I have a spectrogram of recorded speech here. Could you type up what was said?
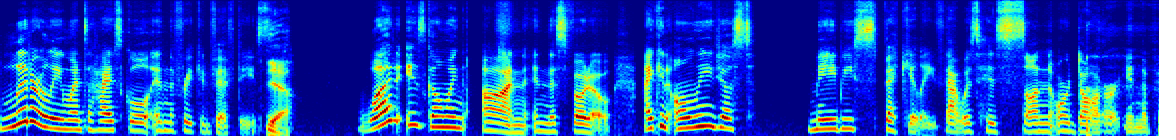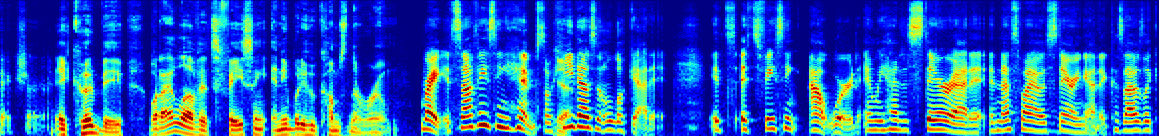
literally went to high school in the freaking 50s. Yeah. What is going on in this photo? I can only just maybe speculate that was his son or daughter in the picture. It could be. What I love, it's facing anybody who comes in the room. Right, it's not facing him, so Yeah. he doesn't look at it. It's it's facing outward, and we had to stare at it, and that's why I was staring at it because I was like,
